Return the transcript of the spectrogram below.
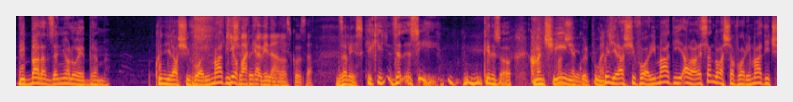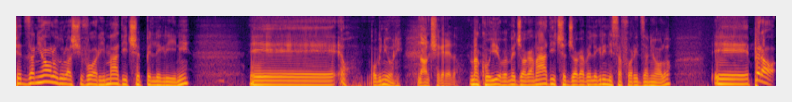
Dybala, Zagnolo, Ebram. Quindi lasci fuori Matic Chi io fa capitano, scusa? Zaleschi. Chi- Zal- sì, che ne so, Mancini, Mancini. a quel punto. Quindi lasci fuori Matic. Allora, Alessandro lascia fuori Matic e Zagnolo, tu lasci fuori Matic e Pellegrini. E... Oh, opinioni. Non ci credo. Manco io, per me gioca Matic, gioca Pellegrini, sta fuori Zagnolo. E... Però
